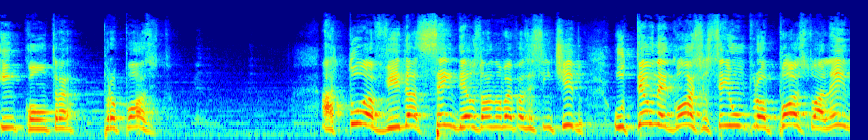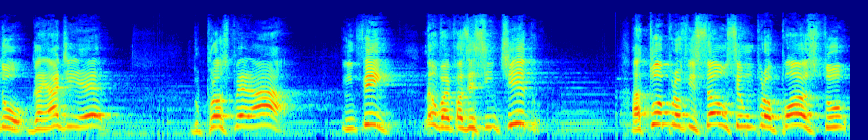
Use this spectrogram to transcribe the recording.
encontra propósito. A tua vida sem Deus ela não vai fazer sentido. O teu negócio sem um propósito além do ganhar dinheiro, do prosperar, enfim, não vai fazer sentido. A tua profissão sem um propósito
